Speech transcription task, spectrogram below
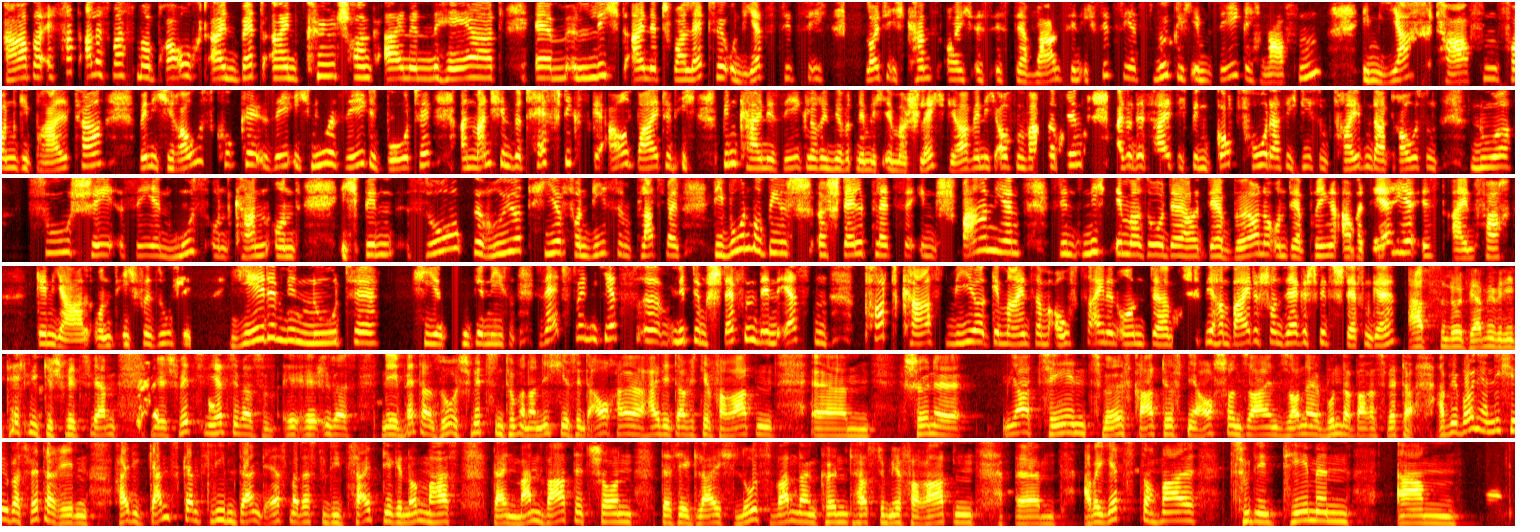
aber es hat alles, was man braucht. Ein Bett, ein einen Kühlschrank, einen Herd, ähm, Licht, eine Toilette und jetzt sitze ich Leute, ich kann's euch, es ist der Wahnsinn. Ich sitze jetzt wirklich im Segelhafen, im Yachthafen von Gibraltar. Wenn ich rausgucke, sehe ich nur Segelboote. An manchen wird heftigst gearbeitet. Ich bin keine Seglerin, mir wird nämlich immer schlecht, ja, wenn ich auf dem Wasser bin. Also das heißt, ich bin Gott froh, dass ich diesem Treiben da draußen nur zusehen muss und kann. Und ich bin so berührt hier von diesem Platz, weil die Wohnmobilstellplätze in Spanien sind nicht immer so der, der Burner und der Bringer, aber der hier ist einfach genial. Und ich versuche jede Minute hier zu genießen. Selbst wenn ich jetzt äh, mit dem Steffen den ersten Podcast wir gemeinsam aufzeichnen und äh, wir haben beide schon sehr geschwitzt, Steffen, gell? Absolut. Wir haben über die Technik geschwitzt. Wir haben, wir schwitzen jetzt übers, äh, äh übers, nee, Wetter so. Schwitzen tun wir noch nicht. Hier sind auch, äh, Heidi, darf ich dir verraten, ähm, schöne ja, 10, 12 Grad dürften ja auch schon sein. Sonne, wunderbares Wetter. Aber wir wollen ja nicht hier übers Wetter reden. Heidi, ganz, ganz lieben Dank erstmal, dass du die Zeit dir genommen hast. Dein Mann wartet schon, dass ihr gleich loswandern könnt, hast du mir verraten. Ähm, aber jetzt nochmal zu den Themen, ähm,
